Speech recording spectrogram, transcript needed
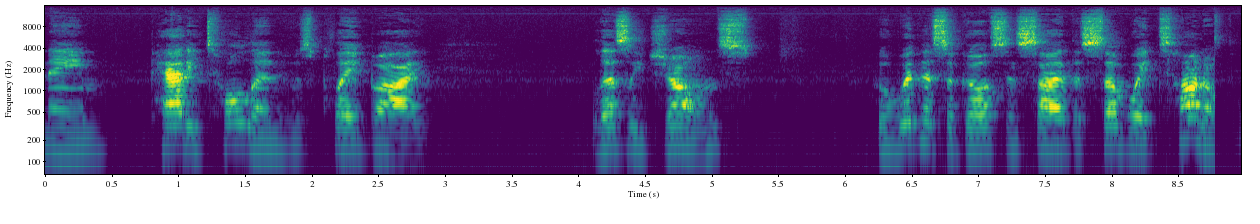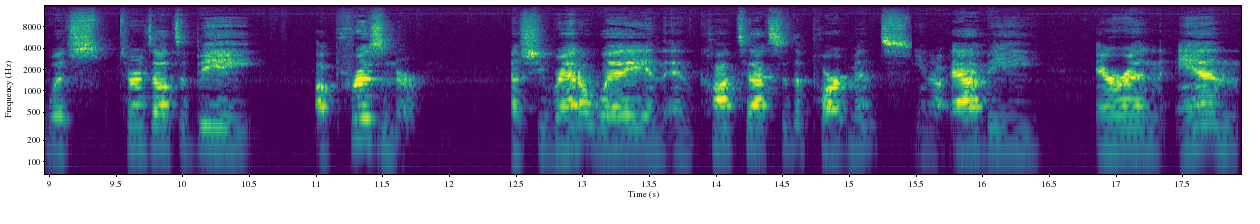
named Patty Tolan, who's played by Leslie Jones, who witnessed a ghost inside the subway tunnel, which turns out to be a prisoner. Now, she ran away and, and contacts the department. You know, Abby, Erin, and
